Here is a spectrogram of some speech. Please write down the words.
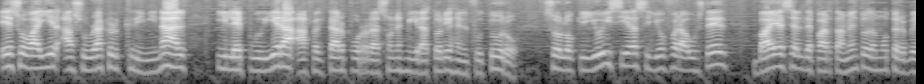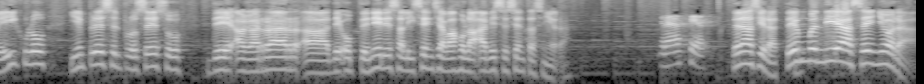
eso va a ir a su récord criminal y le pudiera afectar por razones migratorias en el futuro. Solo lo que yo hiciera si yo fuera usted, váyase al departamento de motor vehículo y empiece el proceso de agarrar, ah, de obtener esa licencia bajo la AB60, señora. Gracias. De nada, señora. Ten buen día, señora.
